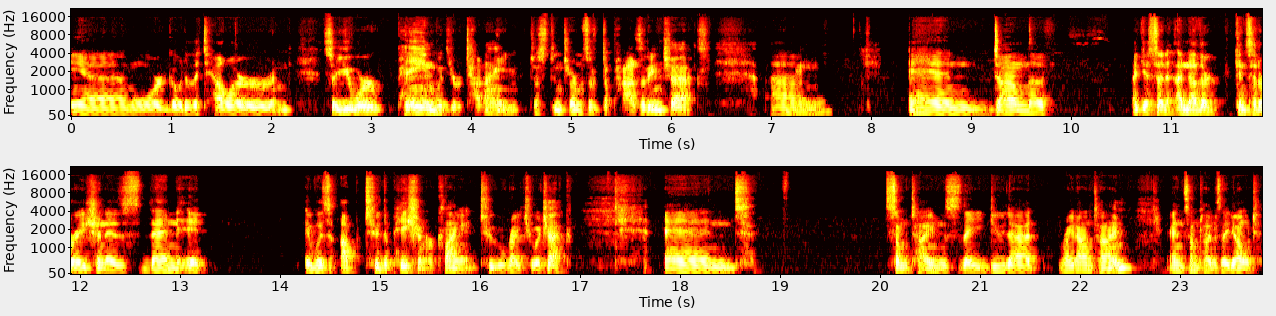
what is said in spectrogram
ATM or go to the teller. And so you were paying with your time just in terms of depositing checks. Um, right. And on the I guess an, another consideration is then it it was up to the patient or client to write you a check, and sometimes they do that right on time, and sometimes they don't.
